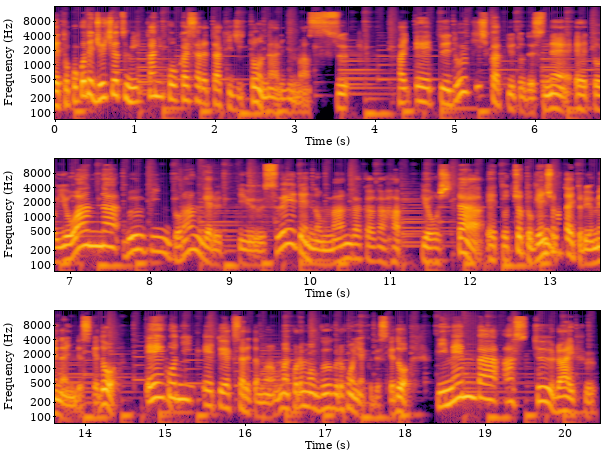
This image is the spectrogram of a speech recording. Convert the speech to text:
えっ、ー、と、ここで11月3日に公開された記事となります。はい。えっ、ー、と、どういう記事かっていうとですね、えっ、ー、と、ヨアンナ・ルービン・ドランゲルっていうスウェーデンの漫画家が発表した、えっ、と、ちょっと原書のタイトル読めないんですけど、英語に、えー、と訳されたもの、まあ、これも Google 翻訳ですけど、Remember Us to Life、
